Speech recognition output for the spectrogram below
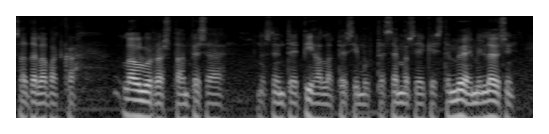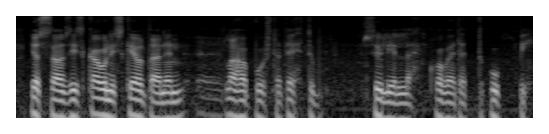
saatella vaikka laulurastaan pesää No se nyt ei pihalla pesi, mutta semmoisia kestä myöhemmin löysin. Jossa on siis kaunis keltainen äh, lahopuusta tehty syljellä kovetettu kuppi.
